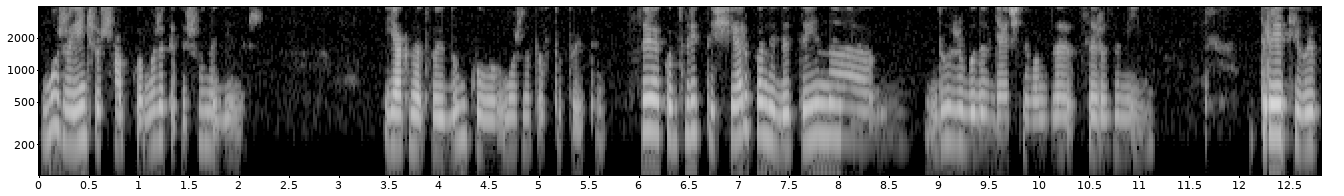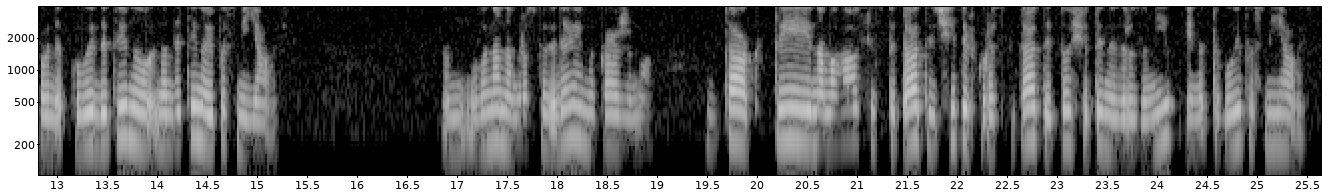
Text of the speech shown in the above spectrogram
Може іншу шапку, може капюшон одінеш. Як, на твою думку, можна поступити? Все, конфлікт іщерпаний, дитина дуже буде вдячна вам за це розуміння. Третій випадок, коли дитину, над дитиною посміялись. Вона нам розповідає, і ми кажемо, так, ти намагався спитати вчительку, розпитати то, що ти не зрозумів, і над тобою посміялись.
